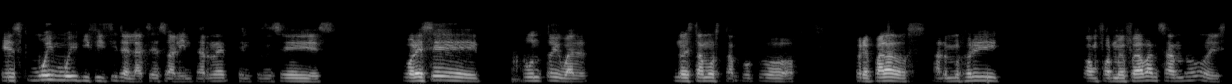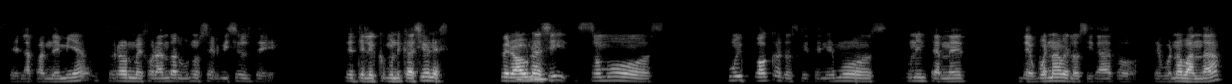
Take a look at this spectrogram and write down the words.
es muy, muy difícil el acceso al Internet. Entonces, por ese punto igual no estamos tampoco preparados. A lo mejor y conforme fue avanzando este, la pandemia, fueron mejorando algunos servicios de, de telecomunicaciones, pero aún así somos muy pocos los que tenemos un internet de buena velocidad o de buena banda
